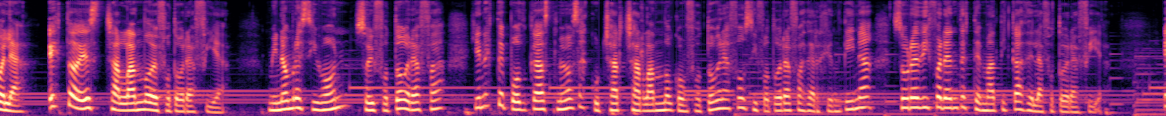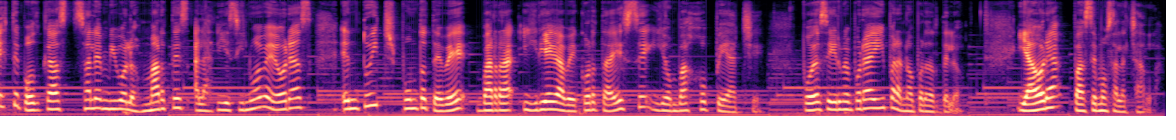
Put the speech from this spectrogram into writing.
Hola, esto es Charlando de Fotografía. Mi nombre es Ivonne, soy fotógrafa y en este podcast me vas a escuchar charlando con fotógrafos y fotógrafas de Argentina sobre diferentes temáticas de la fotografía. Este podcast sale en vivo los martes a las 19 horas en twitch.tv barra ybcortas-ph. Puedes seguirme por ahí para no perdértelo. Y ahora pasemos a la charla.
